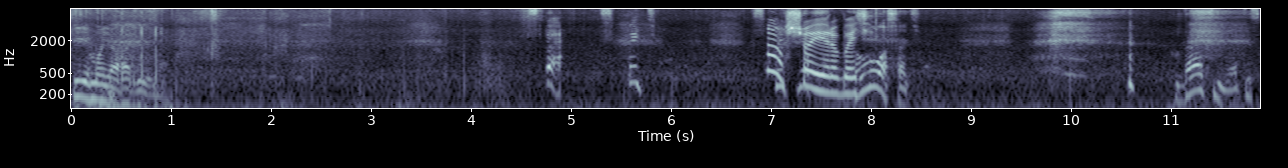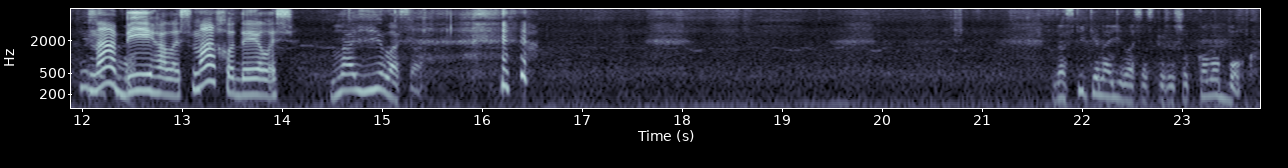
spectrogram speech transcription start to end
Ти моя гарніна. Спе, спить. А що їй робити? Лошадь. Да, Сіма, ти спиш? Набігалась, находилась. Наїлася. Да скільки наїлася, скажи, щоб колобок.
